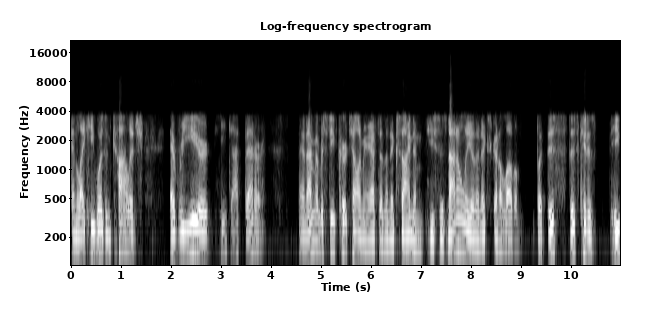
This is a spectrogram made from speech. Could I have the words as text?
And like he was in college, every year he got better. And I remember Steve Kerr telling me after the Knicks signed him, he says, not only are the Knicks going to love him, but this this kid is he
